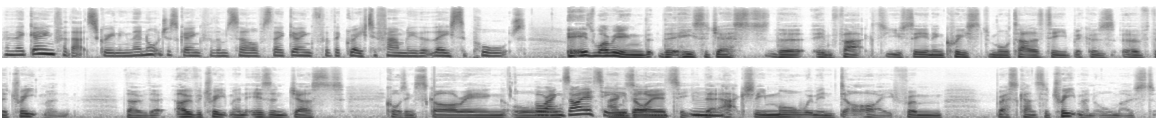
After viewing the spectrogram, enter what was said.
when they're going for that screening, they're not just going for themselves, they're going for the greater family that they support. It is worrying that, that, he suggests that, in fact, you see an increased mortality because of the treatment though, that over treatment isn't just causing scarring or, Or anxiety even. Anxiety Mm. that actually more women die from breast cancer treatment almost.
